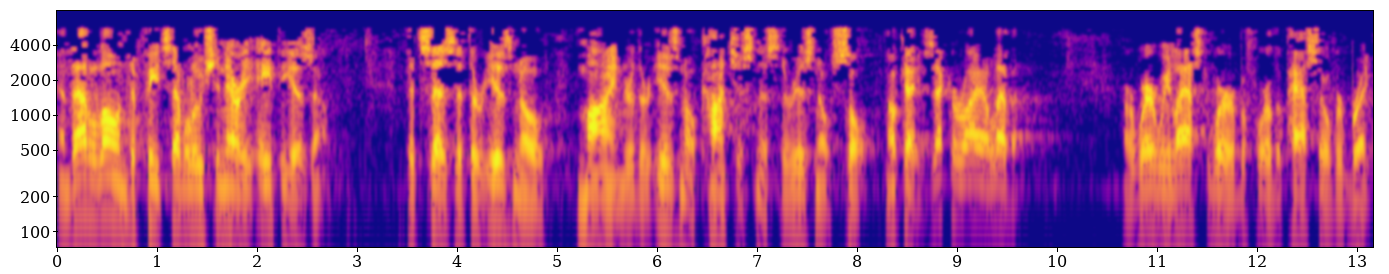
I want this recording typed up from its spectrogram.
And that alone defeats evolutionary atheism that says that there is no mind or there is no consciousness, there is no soul. Okay, Zechariah 11, or where we last were before the Passover break.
